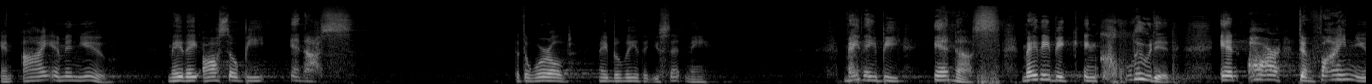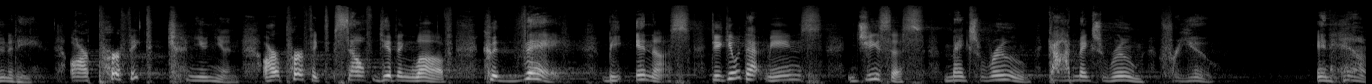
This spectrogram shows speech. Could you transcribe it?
and I am in you. May they also be in us, that the world may believe that you sent me. May they be in us. May they be included in our divine unity, our perfect communion, our perfect self giving love. Could they be in us? Do you get what that means? Jesus makes room, God makes room for you in Him.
